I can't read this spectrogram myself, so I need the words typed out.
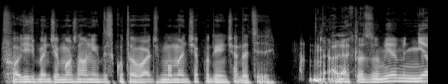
wchodzić, będzie można o nich dyskutować w momencie podjęcia decyzji. Ale jak rozumiem, nie,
